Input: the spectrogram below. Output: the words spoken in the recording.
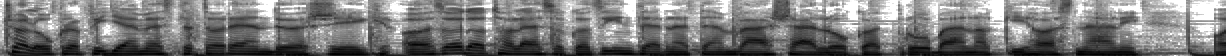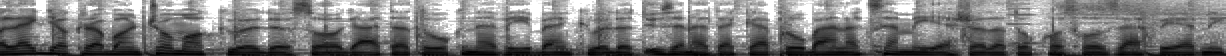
Csalókra figyelmeztet a rendőrség. Az adathalászok az interneten vásárlókat próbálnak kihasználni. A leggyakrabban csomagküldő szolgáltatók nevében küldött üzenetekkel próbálnak személyes adatokhoz hozzáférni.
